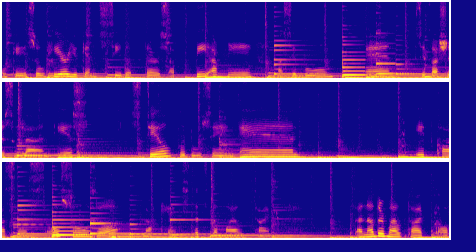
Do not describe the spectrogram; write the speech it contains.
okay so here you can see that there's a p acne a sebum and sebaceous gland is still producing and it causes also the blackheads that's the mild type. Another mild type of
